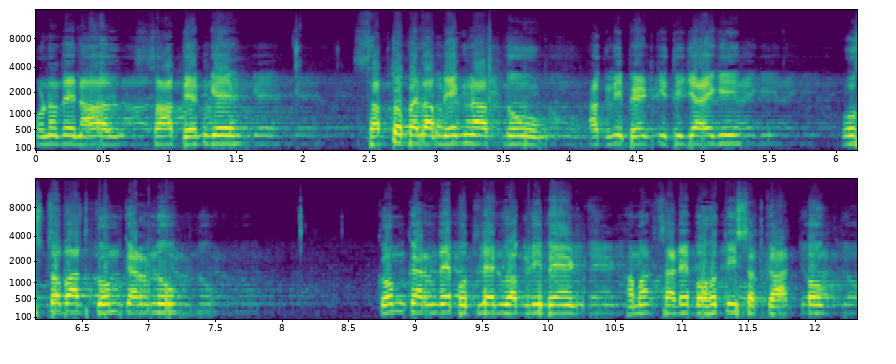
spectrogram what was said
ਉਹਨਾਂ ਦੇ ਨਾਲ ਸਾਥ ਦੇਣਗੇ। ਸਭ ਤੋਂ ਪਹਿਲਾਂ ਮੇਘਨਾਥ ਨੂੰ ਅਗਲੀ ਭੇਂਟ ਕੀਤੀ ਜਾਏਗੀ। ਉਸ ਤੋਂ ਬਾਅਦ ਕੁੰਭਕਰਨ ਨੂੰ। ਕੁੰਭਕਰਨ ਦੇ ਪੁਤਲੇ ਨੂੰ ਅਗਲੀ ਭੇਂਟ ਹਮ ਸਾਡੇ ਬਹੁਤ ਹੀ ਸਤਿਕਾਰਯੋਗ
